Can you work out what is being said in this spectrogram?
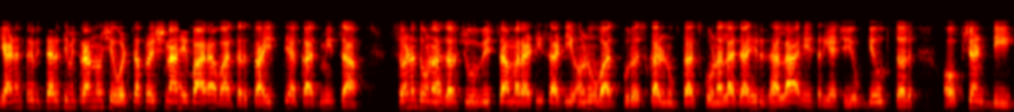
यानंतर विद्यार्थी मित्रांनो शेवटचा प्रश्न आहे बारावा. तर साहित्य अकादमीचा सन दोन हजार चोवीसचा मराठीसाठी अनुवाद पुरस्कार नुकताच कोणाला जाहीर झाला आहे? तर याचे योग्य उत्तर ऑप्शन डी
